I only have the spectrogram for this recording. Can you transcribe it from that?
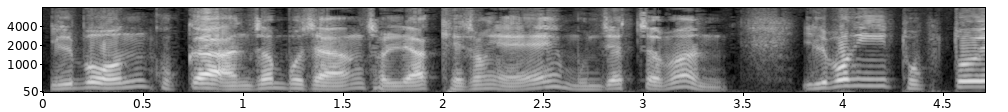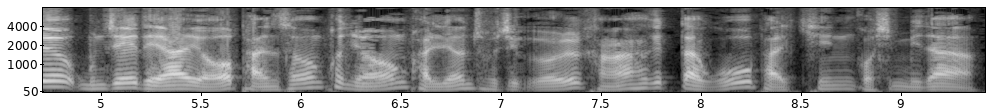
일본 국가안전보장 전략 개정의 문제점은 일본이 독도의 문제에 대하여 반성은커녕 관련 조직을 강화하겠다고 밝힌 것입니다.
